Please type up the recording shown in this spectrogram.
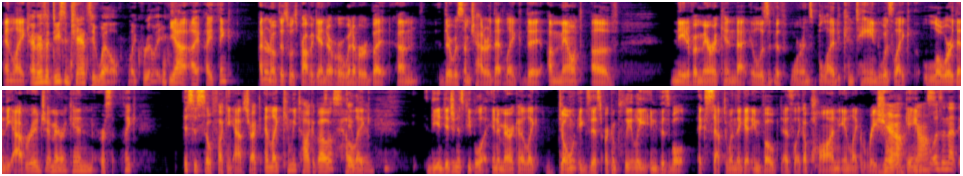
And like, And there's a decent chance he will. Like, really. yeah, I, I think I don't know if this was propaganda or whatever, but um, there was some chatter that like the amount of Native American that Elizabeth Warren's blood contained was like lower than the average American or so, like this is so fucking abstract. And like, can we talk about So how like stupid. The indigenous people in America like don't exist, are completely invisible except when they get invoked as like a pawn in like racial Yeah, games? yeah. Wasn't that So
